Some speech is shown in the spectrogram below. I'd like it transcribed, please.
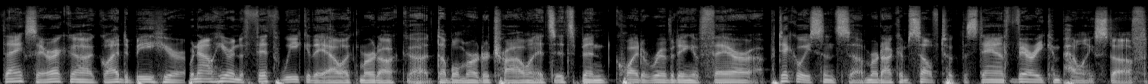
Thanks, Eric. Uh, glad to be here. We're now here in the fifth week of the Alex Murdaugh uh, double murder trial, and it's it's been quite a riveting affair, uh, particularly since uh, Murdaugh himself took the stand. Very compelling stuff.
